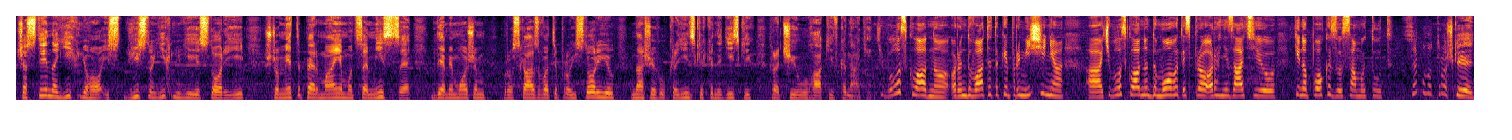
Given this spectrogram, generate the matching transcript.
частина їхнього дійсно їхньої історії, що ми тепер маємо це місце, де ми можемо розказувати про історію наших українських канадських гравців у гакі в Канаді. Чи було складно орендувати таке приміщення? А чи було складно домовитись про організацію кінопоказу саме тут? Це була трошки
